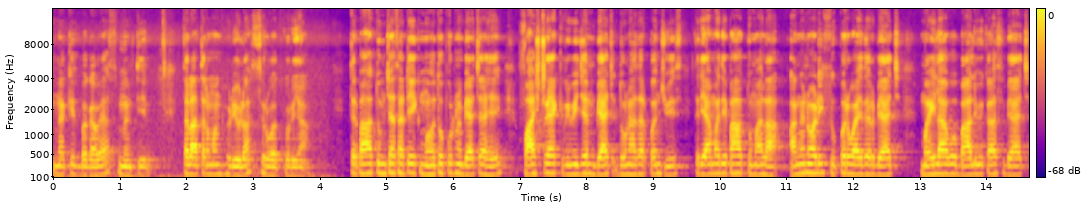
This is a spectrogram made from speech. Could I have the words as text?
नक्कीच बघाव्यास मिळतील. चला तर मग व्हिडिओला सुरुवात करूया. तर पहा तुमच्यासाठी एक महत्त्वपूर्ण बॅच आहे फास्ट ट्रॅक रिव्हिजन बॅच दोन हजार पंचवीस. तर यामध्ये पहा तुम्हाला अंगणवाडी सुपरवायझर बॅच महिला व बालविकास बॅच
